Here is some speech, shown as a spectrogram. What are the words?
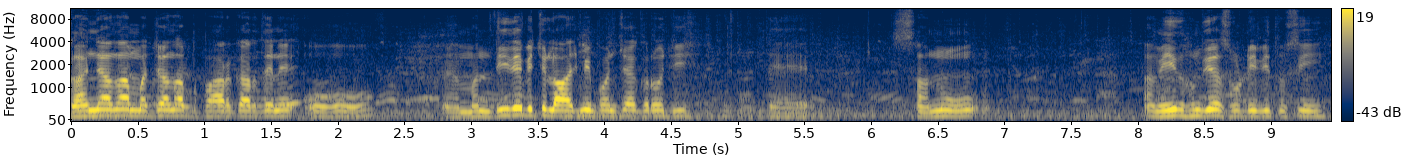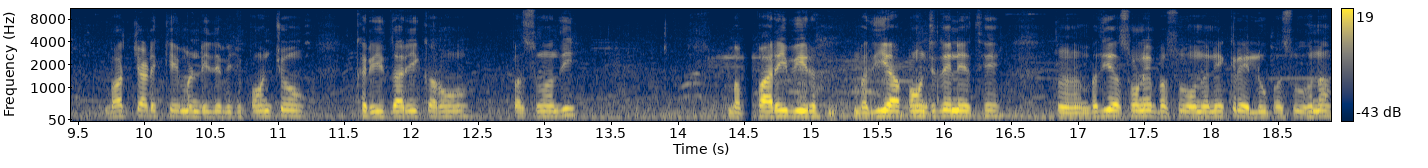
ਗਾਂਜਾਂ ਦਾ, ਮੱਝਾਂ ਦਾ ਵਪਾਰ ਕਰਦੇ ਨੇ, ਉਹ ਮੰਡੀ ਦੇ ਵਿੱਚ ਲਾਜ਼ਮੀ ਪਹੁੰਚਿਆ ਕਰੋ ਜੀ। ਤੇ ਸਾਨੂੰ ਉਮੀਦ ਹੁੰਦੀ ਹੈ ਤੁਹਾਡੀ ਵੀ ਤੁਸੀਂ ਵੱਧ ਚੜ ਕੇ ਮੰਡੀ ਦੇ ਵਿੱਚ ਪਹੁੰਚੋ, ਖਰੀਦਦਾਰੀ ਕਰੋ ਪਸ਼ੂਆਂ ਦੀ। ਵਪਾਰੀ ਵੀਰ ਵਧੀਆ ਪਹੁੰਚਦੇ ਨੇ ਇੱਥੇ। ਵਧੀਆ ਸੋਹਣੇ ਪਸ਼ੂ ਆਉਂਦੇ ਨੇ, ਘਰੇਲੂ ਪਸ਼ੂ, ਹਨਾ,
